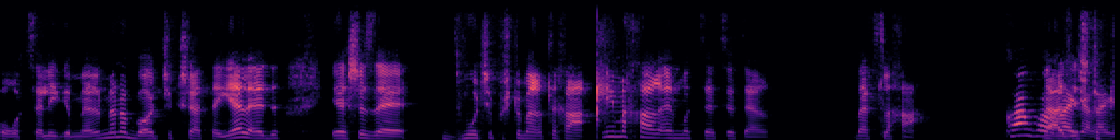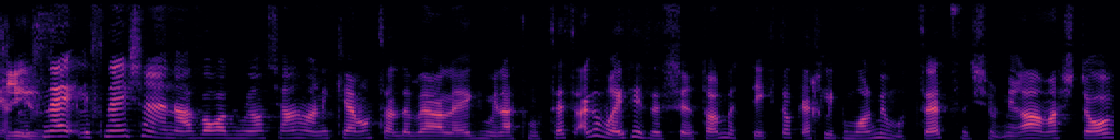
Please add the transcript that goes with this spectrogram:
או רוצה להיגמל ממנו, בעוד שכשאתה ילד יש איזה דמות שפשוט אומרת לך, ממחר אין מוצץ יותר, בהצלחה. קודם כל, רגע, רגע, לפני, לפני שנעבור לגמילות שלנו, אני כן רוצה לדבר על אה, גמילת מוצץ. אגב, ראיתי איזה סרטון בטיקטוק איך לגמול ממוצץ, נראה ממש טוב.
